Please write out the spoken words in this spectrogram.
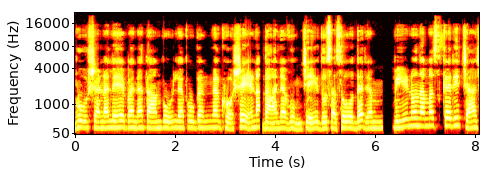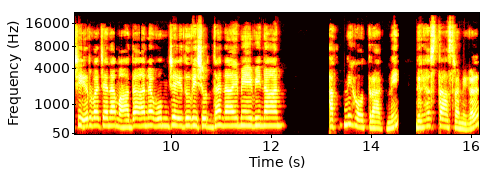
ഭൂഷണലേപന താമ്പൂലപുകങ്ങൾ ഘോഷേണ ദാനവും ചെയ്തു സസോദരം. വീണു നമസ്കരിച്ചാശീർവചനമാദാനവും ചെയ്തു വിശുദ്ധനായി മേവിനാൻ. അഗ്നിഹോത്രാഗ്നി ഗൃഹസ്ഥാശ്രമികൾ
